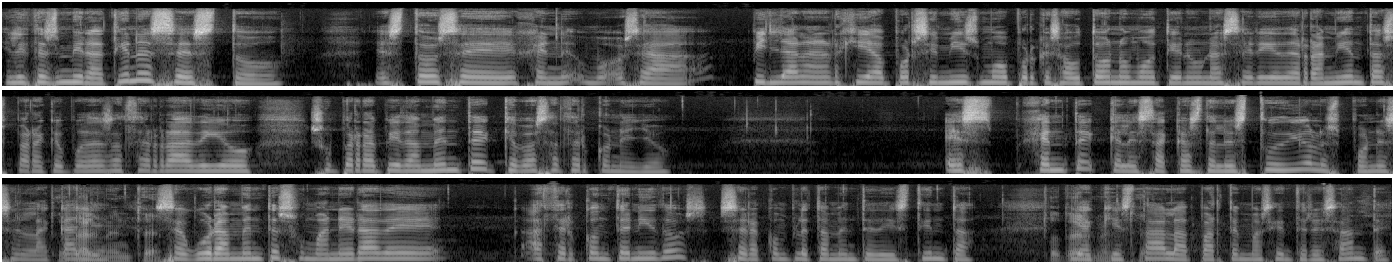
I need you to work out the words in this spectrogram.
y le dices, mira, tienes esto, esto se, o sea, pilla la energía por sí mismo porque es autónomo, tiene una serie de herramientas para que puedas hacer radio súper rápidamente, ¿qué vas a hacer con ello? Es gente que le sacas del estudio, les pones en la Totalmente. calle. Seguramente su manera de hacer contenidos será completamente distinta. Y aquí está la parte más interesante.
